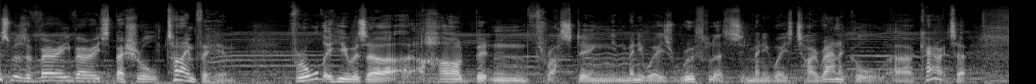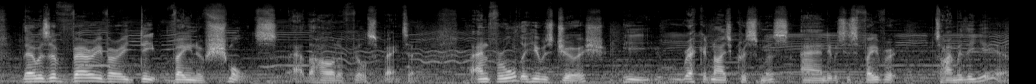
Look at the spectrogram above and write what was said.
Christmas was a very, very special time for him. For all that he was a, a hard bitten, thrusting, in many ways ruthless, in many ways tyrannical uh, character, there was a very, very deep vein of schmaltz at the heart of Phil Spector. And for all that he was Jewish, he recognized Christmas and it was his favorite time of the year.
